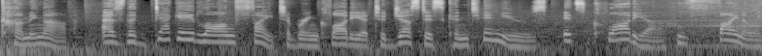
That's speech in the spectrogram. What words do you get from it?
Coming up, as the decade long fight to bring Claudia to justice continues, it's Claudia who finally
